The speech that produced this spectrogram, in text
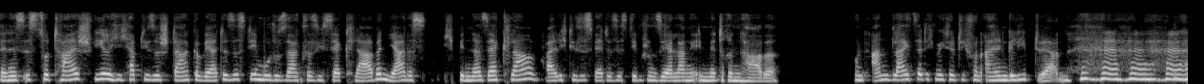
Denn es ist total schwierig. Ich habe dieses starke Wertesystem, wo du sagst, dass ich sehr klar bin. Ja, das, ich bin da sehr klar, weil ich dieses Wertesystem schon sehr lange in mir drin habe. Und an gleichzeitig möchte ich natürlich von allen geliebt werden.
